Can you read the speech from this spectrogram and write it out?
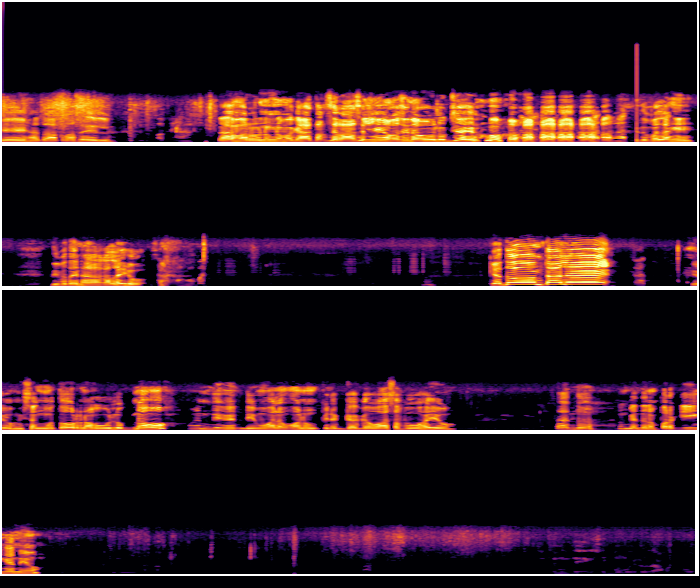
Yeah, hatak Russell. Okay ah. Marunong na maghatak si Russell ngayon kasi nahulog siya eh. Dito pa lang eh. Di pa tayo nakakalayo. Kaya dong, tali! Yung isang motor nahulog na oh. Hindi, hindi mo alam kung anong pinaggagawa sa buhay oh. Tado, ang ganda ng parkingan eh oh. Dito hindi kasi bumuilo na ako doon.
